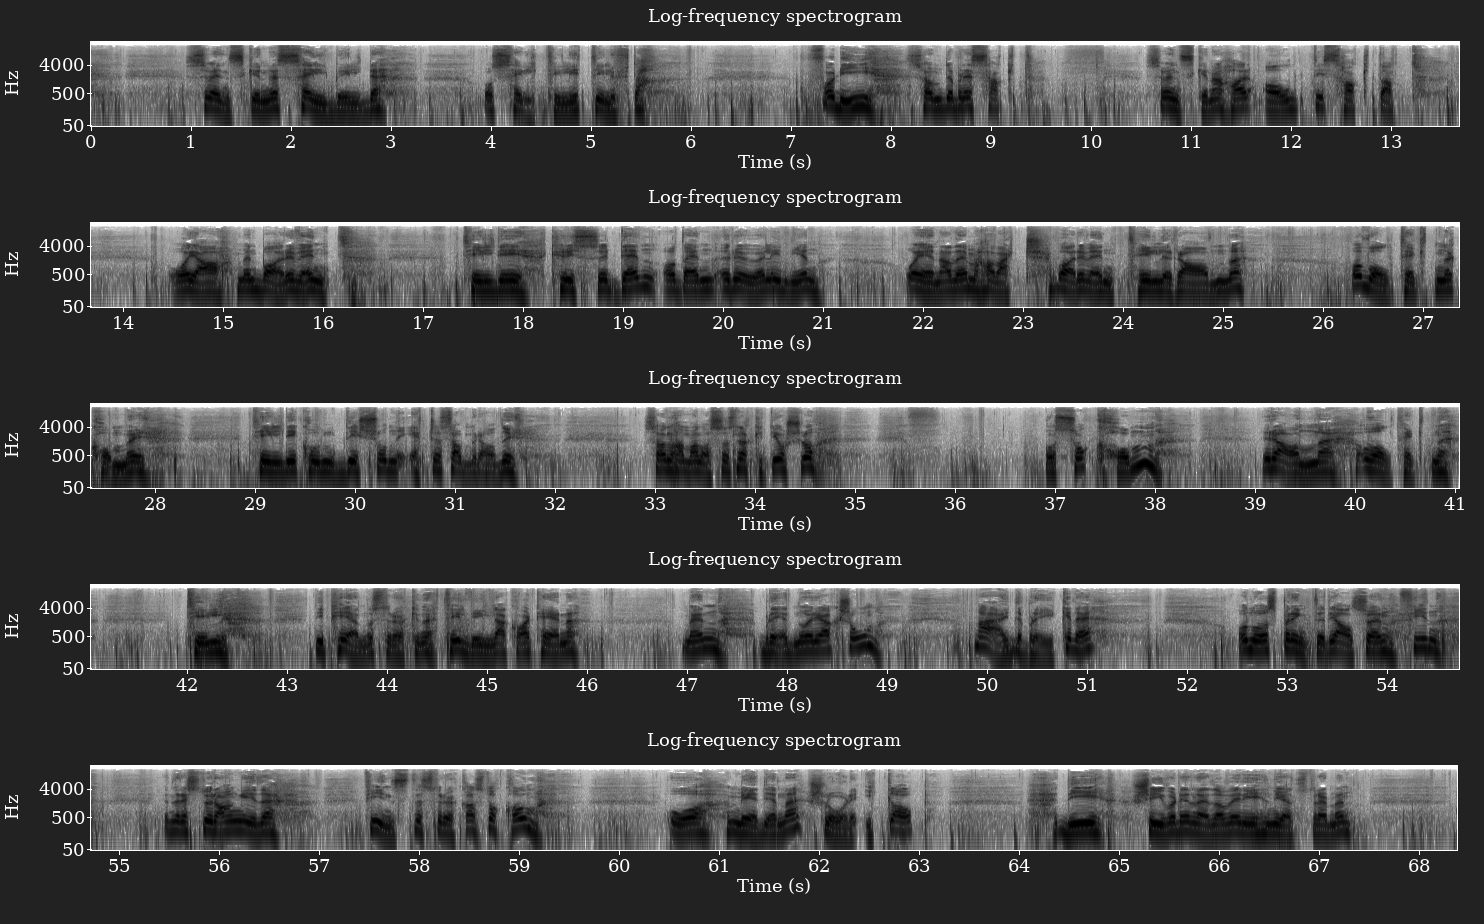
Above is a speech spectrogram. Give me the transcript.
svenskenes selvbilde og selvtillit i lufta. Fordi, som det ble sagt, svenskene har alltid sagt at å ja, men bare vent til de krysser den og den røde linjen. Og en av dem har vært bare vent til ranene og voldtektene kommer til de kondisjonerte områder. Sånn har man også snakket i Oslo. Og så kom ranene og voldtektene til de pene strøkene, til villakvarterene. Men ble det noen reaksjon? Nei, det ble ikke det. Og nå sprengte de altså en fin en restaurant i det fineste strøket av Stockholm. Og mediene slår det ikke opp. De skyver de nedover i nyhetsstrømmen.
